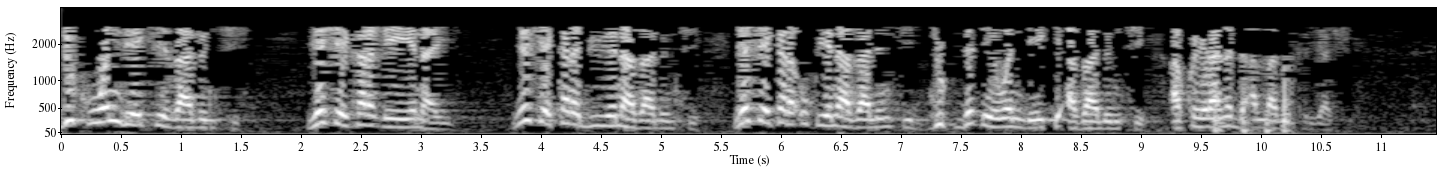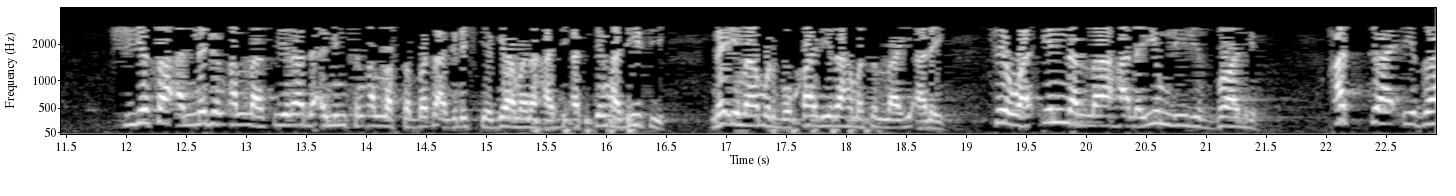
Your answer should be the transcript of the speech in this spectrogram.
Duk wanda yake zalunci ya shekara ɗaya yana yi ya shekara biyu yana zalunci ya shekara uku yana zalunci duk daɗe wanda yake a zalunci akwai ranar da Allah zai kirya shi. shi yasa annabin Allah tsira da amincin Allah tabbata a gare shi ya gaya a cikin hadisi na Imam Bukhari rahmatullahi alai cewa inna Allah la yumli liz-zalim hatta idza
